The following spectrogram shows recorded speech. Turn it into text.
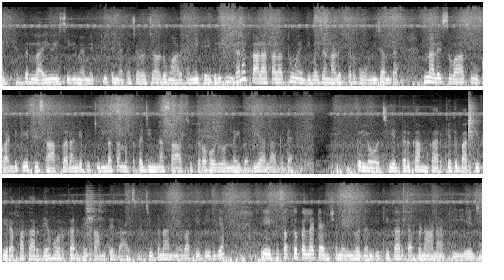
ਇੱਧਰ ਲਾਈ ਹੋਈ ਸੀਗੀ ਮੈਂ ਮਿੱਟੀ ਤੇ ਮੈਂ ਕਿਹਾ ਚਲੋ ਝਾੜੂ ਮਾਰ ਦਿੰਨੇ ਕਈ ਵਾਰੀ ਹੁੰਦਾ ਨਾ ਕਾਲਾ ਕਾਲਾ ਧੂਏ ਦੀ ਵਜ੍ਹਾ ਨਾਲ ਇੱਧਰ ਹੋ ਵੀ ਜਾਂਦਾ ਨਾਲੇ ਸਵਾਹ ਸੂ ਕੱਢ ਕੇ ਤੇ ਸਾਫ਼ ਕਰਾਂਗੇ ਤੇ ਚੁੱਲ੍ਹਾ ਤੁਹਾਨੂੰ ਪਤਾ ਜਿੰਨਾ ਸਾਫ਼ ਸੁਥਰਾ ਹੋਵੇ ਉਨਾ ਹੀ ਵਧੀਆ ਲੱਗਦਾ ਤੇ ਲੋ ਜੀ, ਇੱਧਰ ਕੰਮ ਕਰਕੇ ਤੇ ਬਾਕੀ ਫਿਰ ਆਪਾਂ ਕਰਦੇ ਹਾਂ ਹੋਰ ਘਰ ਦੇ ਕੰਮ ਤੇ ਦਾਲ ਸਬਜ਼ੀ ਬਣਾਉਂਦੇ ਹਾਂ, ਬਾਕੀ ਦੇਖਦੇ ਹਾਂ। ਇਹ ਸਭ ਤੋਂ ਪਹਿਲਾਂ ਟੈਨਸ਼ਨ ਇਹ ਹੋ ਜਾਂਦੀ ਕਿ ਘਰ ਦਾ ਬਣਾਉਣਾ ਕੀ ਹੈ ਜੀ।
